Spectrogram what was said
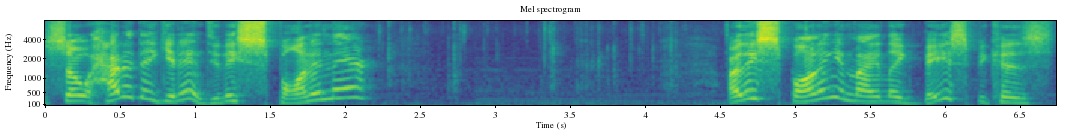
So how did they get in? Do they spawn in there? Are they spawning in my like base? Because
